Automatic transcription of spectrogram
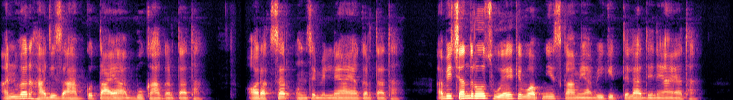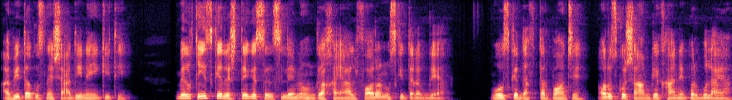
انور حاجی صاحب کو تایا ابو کہا کرتا تھا اور اکثر ان سے ملنے آیا کرتا تھا۔ ابھی چند روز ہوئے کہ وہ اپنی اس کامیابی کی اطلاع دینے آیا تھا۔ ابھی تک اس نے شادی نہیں کی تھی۔ بلقیس کے رشتے کے سلسلے میں ان کا خیال فوراً اس کی طرف گیا۔ وہ اس کے دفتر پہنچے اور اس کو شام کے کھانے پر بلایا۔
